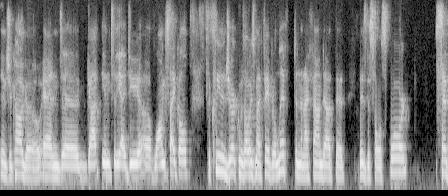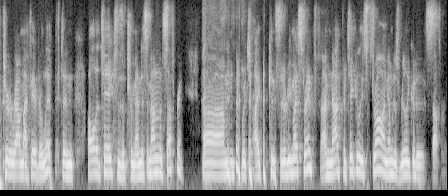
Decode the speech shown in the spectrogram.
in Chicago and uh, got into the idea of long cycle. The clean and jerk was always my favorite lift. And then I found out that there's this whole sport centered around my favorite lift. And all it takes is a tremendous amount of suffering, um, which I consider to be my strength. I'm not particularly strong. I'm just really good at suffering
